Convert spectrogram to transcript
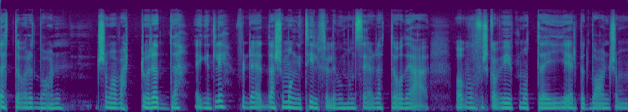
dette var et barn som var verdt å redde, egentlig. For det, det er så mange tilfeller hvor man ser dette, og det er Hvorfor skal vi på en måte hjelpe et barn som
